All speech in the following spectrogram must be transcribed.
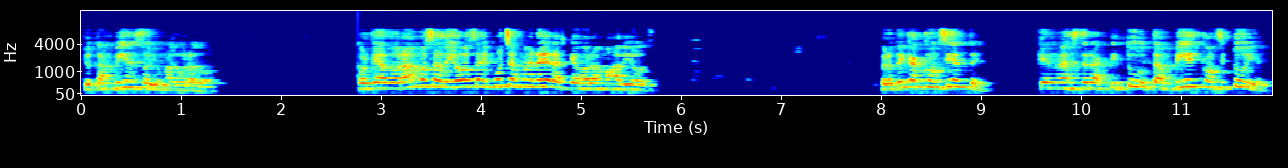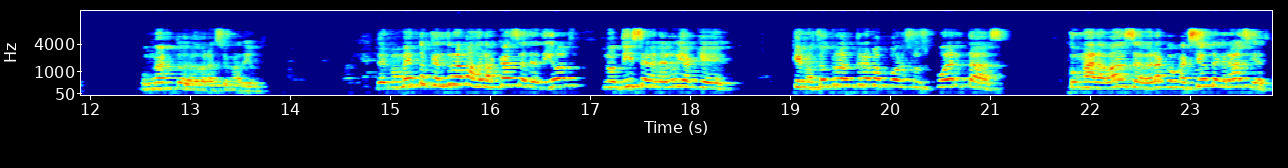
yo también soy un adorador. Porque adoramos a Dios, hay muchas maneras que adoramos a Dios. Pero tenga consciente que nuestra actitud también constituye un acto de adoración a Dios. Del momento que entramos a la casa de Dios, nos dice, aleluya, que, que nosotros entremos por sus puertas con alabanza, ¿verdad? Con acción de gracias,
